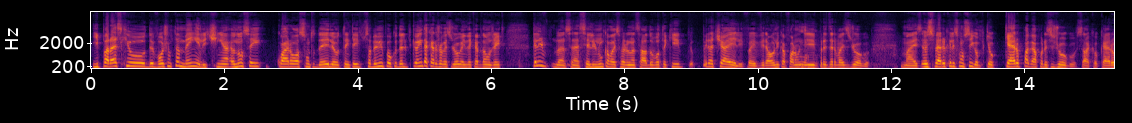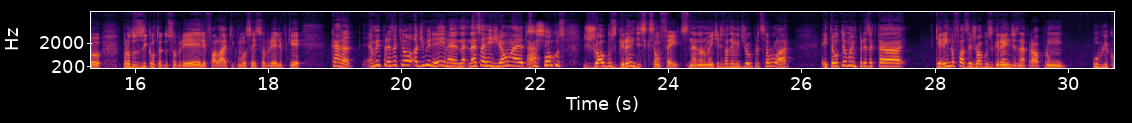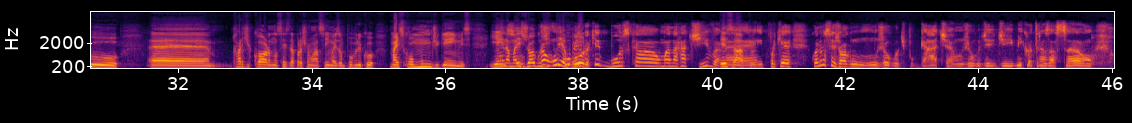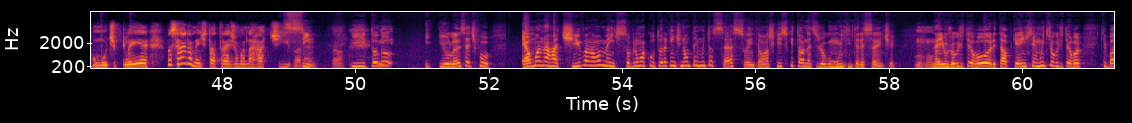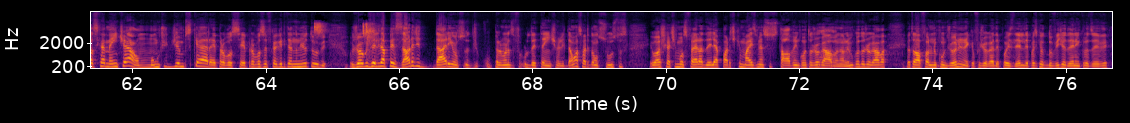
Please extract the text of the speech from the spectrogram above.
E parece que o Devotion também, ele tinha. Eu não sei qual era o assunto dele, eu tentei saber bem pouco dele, porque eu ainda quero jogar esse jogo, ainda quero dar um jeito. Aquele lance, né? Se ele nunca mais for lançado, eu vou ter que piratear ele. Vai virar a única forma de preservar esse jogo. Mas eu espero que eles consigam, porque eu quero pagar por esse jogo, saca? Eu quero produzir conteúdo sobre ele, falar aqui com vocês sobre ele, porque. Cara, é uma empresa que eu admirei, né? Nessa região é, são Ah, sim. poucos jogos grandes que são feitos, né? Normalmente eles fazem muito jogo para celular. Então tem uma empresa que tá querendo fazer jogos grandes, né? Pra um público é, hardcore, não sei se dá pra chamar assim, mas um público mais comum de games. E ainda Ah, mais jogos Não, de um terror. público que busca uma narrativa, Exato. né? Porque quando você joga um, um jogo tipo gacha, um jogo de, de microtransação, um multiplayer, você raramente tá atrás de uma narrativa, Sim. né? Então, E todo. E, e o lance é tipo. É uma narrativa, novamente, sobre uma cultura que a gente não tem muito acesso. Então acho que isso que torna esse jogo muito interessante. Uhum. Né? E um jogo de terror e tal, porque a gente tem muito jogo de terror que basicamente é ah, um monte de jumpscare aí pra você, pra você ficar gritando no YouTube. Os jogos, eles, apesar de darem, um, de- pelo menos o Detention, ele dá uma sorte de dar uns sustos, eu acho que a atmosfera dele é a parte que mais me assustava enquanto eu jogava, né? Eu lembro quando eu jogava, eu tava falando com o Johnny, né, que eu fui jogar depois dele, depois que eu, do vídeo dele, inclusive,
